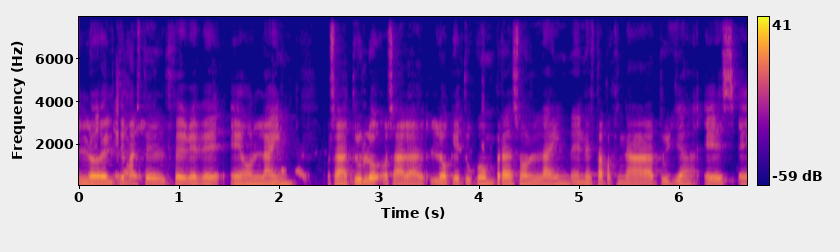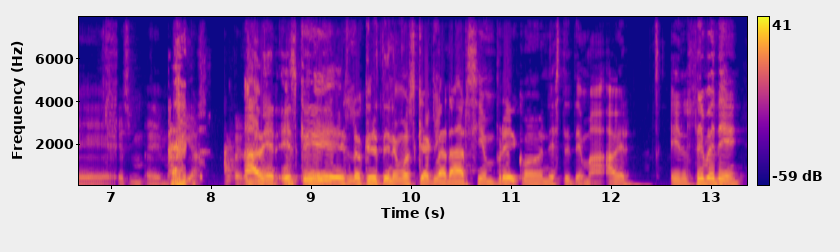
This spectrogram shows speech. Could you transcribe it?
lo del tema este del CBD eh, online, o sea, tú lo, o sea, lo que tú compras online en esta página tuya es, eh, es eh, María. pero A ver, es que es lo que tenemos que aclarar siempre con este tema. A ver, el CBD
